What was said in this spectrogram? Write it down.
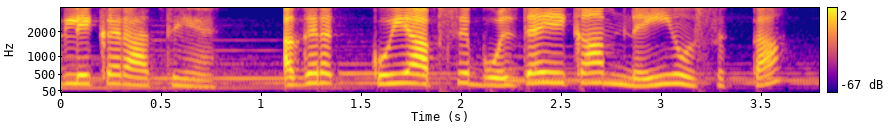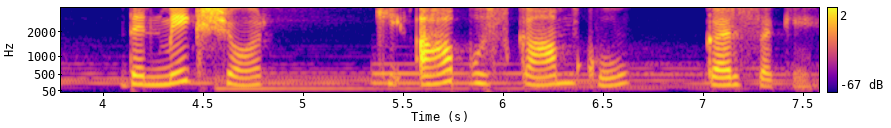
लेकर आते हैं। अगर कोई आपसे बोलता है, ये काम नहीं हो सकता देन मेक श्योर कि आप उस काम को कर सकें।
